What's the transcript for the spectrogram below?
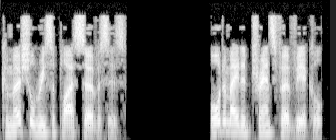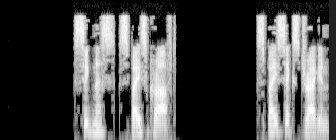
Commercial resupply services. Automated transfer vehicle. Cygnus spacecraft. SpaceX Dragon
